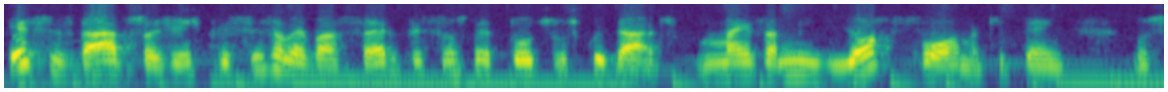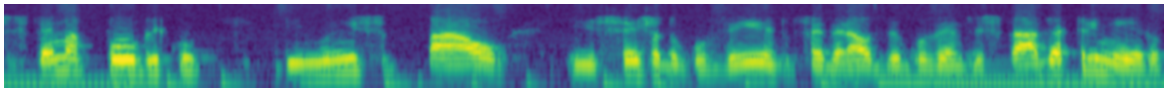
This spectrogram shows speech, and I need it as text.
Esses dados a gente precisa levar a sério, precisamos ter todos os cuidados, mas a melhor forma que tem no sistema público e municipal e seja do governo federal, do governo do estado, é primeiro,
